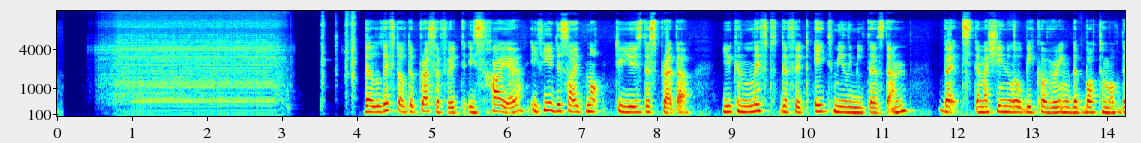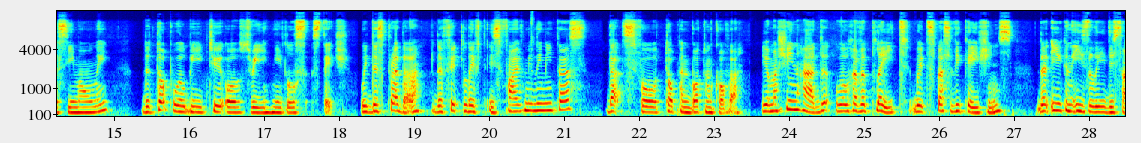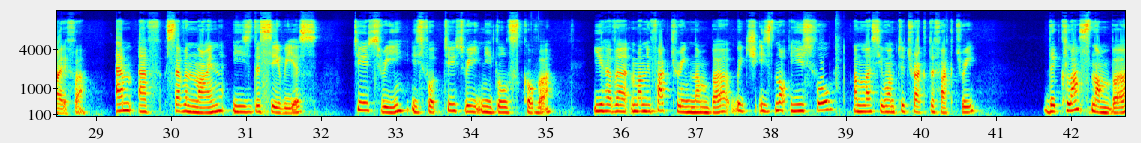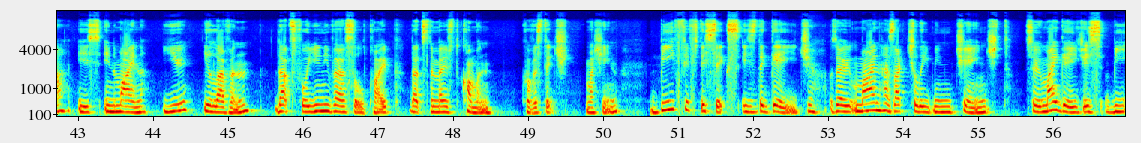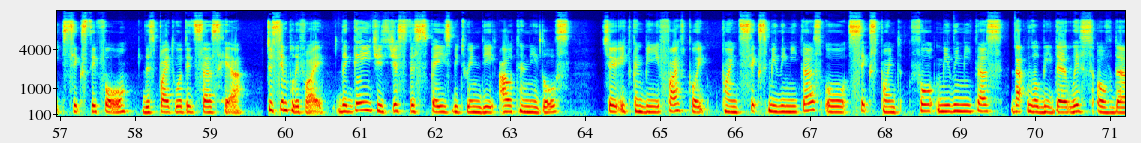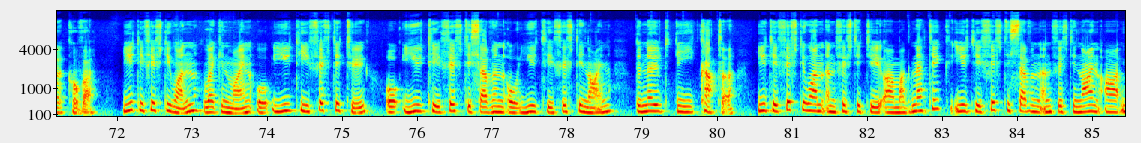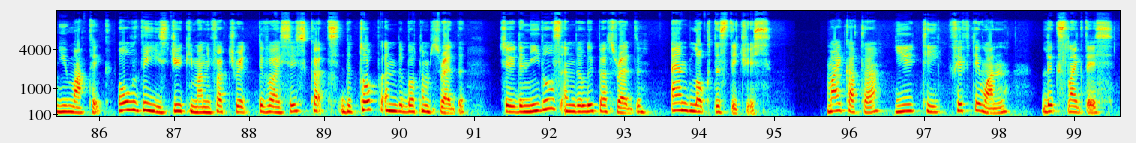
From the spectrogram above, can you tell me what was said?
The lift of the presser foot is higher if you decide not to use the spreader. You can lift the foot 8 millimeters then, but the machine will be covering the bottom of the seam only, the top will be 2 or 3 needles stitch. With the spreader, the foot lift is 5 mm. That's for top and bottom cover. Your machine head will have a plate with specifications that you can easily decipher. MF79 is the series, 23 is for 2-3 needles cover. You have a manufacturing number which is not useful unless you want to track the factory. The class number is in mine U11, that's for universal type, that's the most common cover stitch machine. B56 is the gauge, though mine has actually been changed. So my gauge is B64, despite what it says here. To simplify, the gauge is just the space between the outer needles, so it can be 5.6 millimeters or 6.4 millimeters. That will be the width of the cover. UT51, like in mine, or UT52 or UT57 or UT59 denote the cutter. UT51 and 52 are magnetic, UT57 and 59 are pneumatic. All these Juki manufactured devices cut the top and the bottom thread, so the needles and the looper thread, and lock the stitches. My cutter, UT51, looks like this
